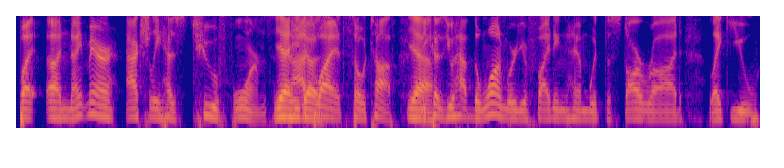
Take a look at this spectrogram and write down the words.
but uh, Nightmare actually has two forms. Yeah, he that's does. why it's so tough. Yeah. because you have the one where you're fighting him with the Star Rod, like you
